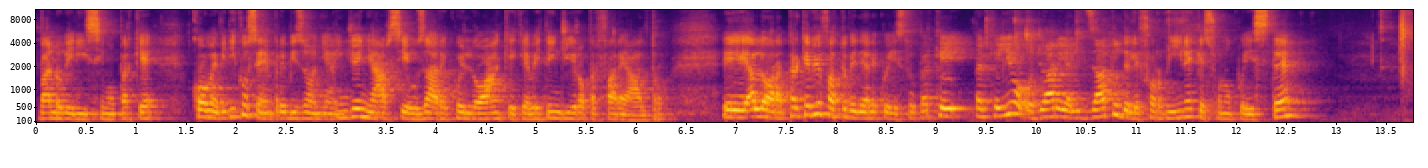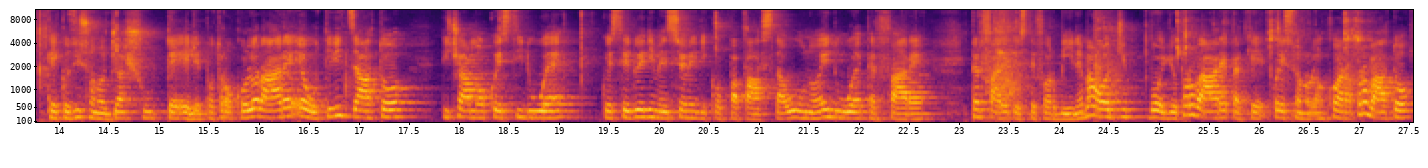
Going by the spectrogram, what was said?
vanno benissimo perché come vi dico sempre bisogna ingegnarsi e usare quello anche che avete in giro per fare altro. E allora perché vi ho fatto vedere questo? Perché, perché io ho già realizzato delle formine che sono queste che così sono già asciutte e le potrò colorare e ho utilizzato diciamo questi due queste due dimensioni di coppa pasta 1 e 2 per fare per fare queste formine. Ma oggi voglio provare perché questo non l'ho ancora provato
